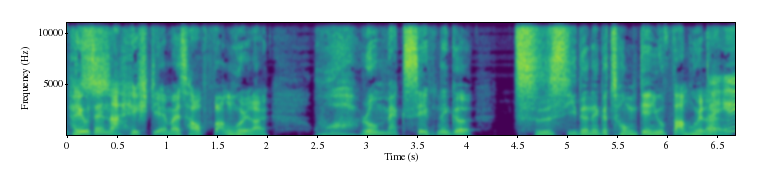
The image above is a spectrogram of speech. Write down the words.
还有再拿 HDMI 槽放回来，哇！然后 MagSafe 那个磁吸的那个充电又放回来，对，因为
